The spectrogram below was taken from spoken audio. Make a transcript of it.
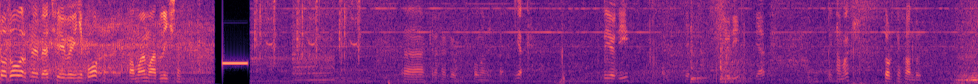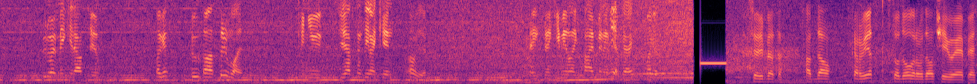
100 долларов, ребят, чаевые неплохо. По-моему, отлично. Uh, can I have your full name, sir? Yeah. COD? Yeah. COD? Yeah. How much? 1300. Who do I make it out to? Okay. Who? Uh, streamline. Can you? Do you have something I can? Oh yeah. Thanks, man. Give me like five minutes, Yeah. okay? Все, ребята, отдал корвет, 100 долларов дал чаевые опять.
